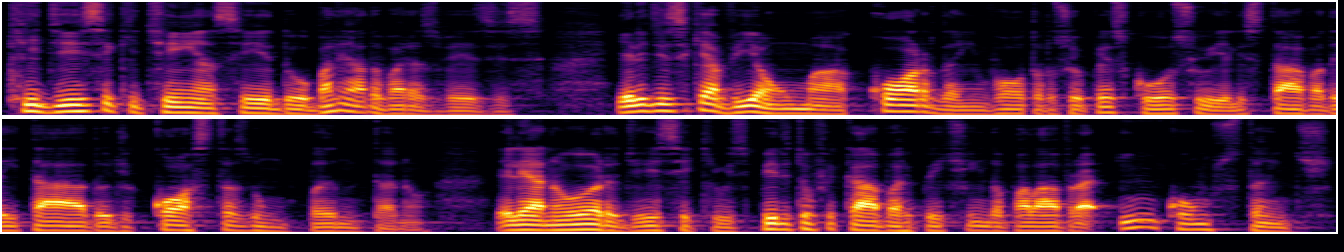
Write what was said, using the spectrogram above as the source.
que disse que tinha sido baleado várias vezes. Ele disse que havia uma corda em volta do seu pescoço e ele estava deitado de costas num pântano. Eleanor disse que o espírito ficava repetindo a palavra inconstante.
